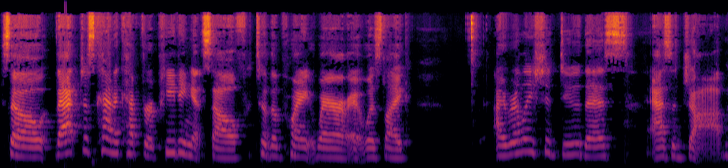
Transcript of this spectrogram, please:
So that just kind of kept repeating itself to the point where it was like i really should do this as a job.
